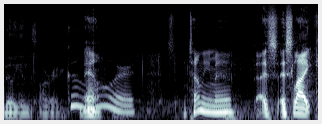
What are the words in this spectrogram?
millions already. Good Damn. lord. I'm telling you, man. It's it's like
